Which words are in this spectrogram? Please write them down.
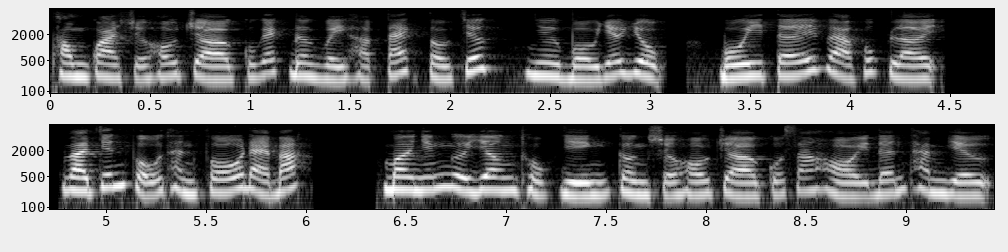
thông qua sự hỗ trợ của các đơn vị hợp tác tổ chức như Bộ Giáo dục, Bộ Y tế và Phúc lợi và chính phủ thành phố Đài Bắc mời những người dân thuộc diện cần sự hỗ trợ của xã hội đến tham dự,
